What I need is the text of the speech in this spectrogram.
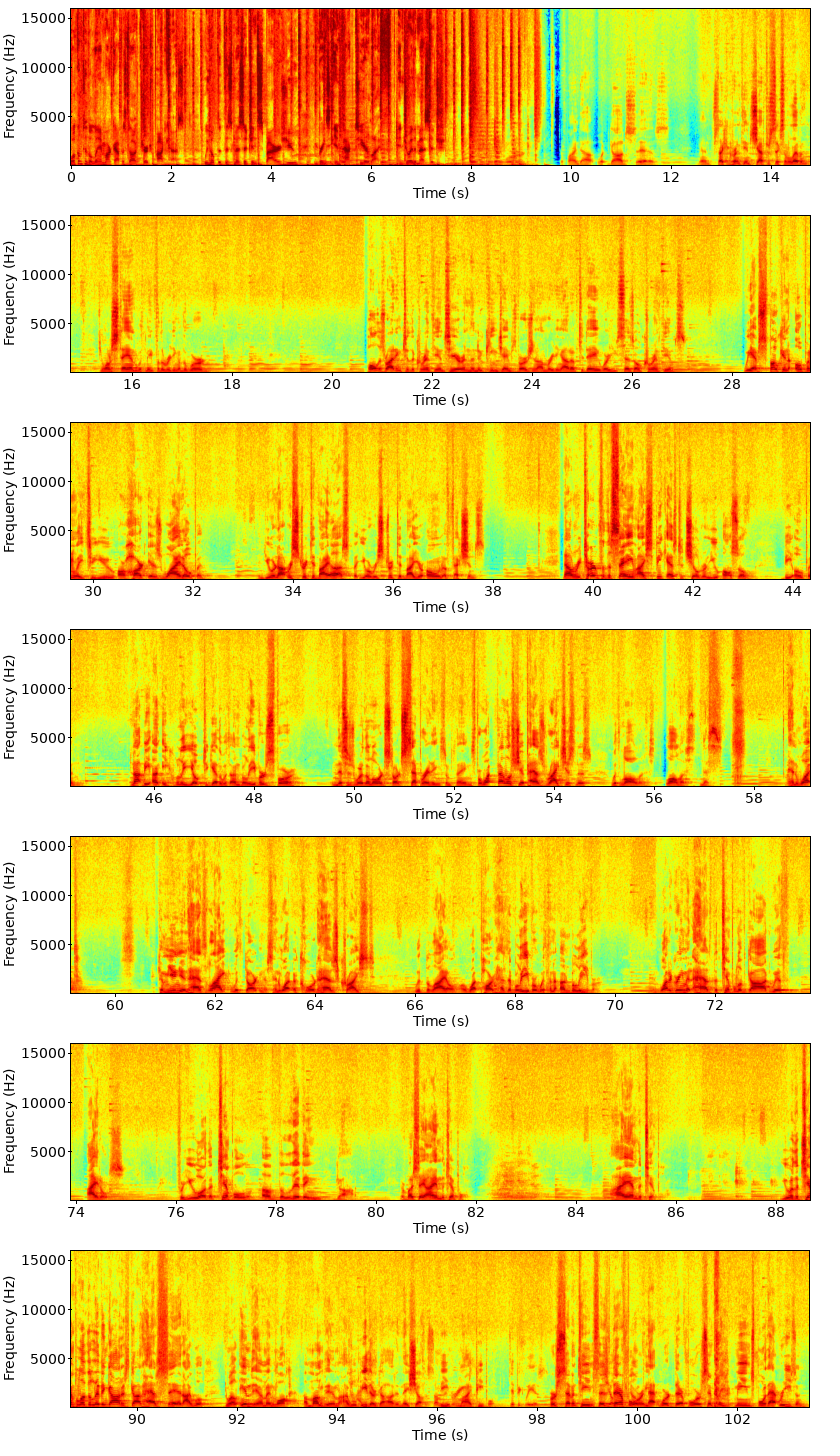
Welcome to the Landmark Apostolic Church podcast. We hope that this message inspires you and brings impact to your life. Enjoy the message. to find out what God says. Amen. 2 Corinthians chapter 6 and 11. If you want to stand with me for the reading of the word. Paul is writing to the Corinthians here in the New King James Version I'm reading out of today, where he says, O Corinthians, we have spoken openly to you. Our heart is wide open. And you are not restricted by us, but you are restricted by your own affections. Now, in return for the same, I speak as to children, you also be open. Do not be unequally yoked together with unbelievers, for, and this is where the Lord starts separating some things, for what fellowship has righteousness with lawlessness? lawlessness? And what communion has light with darkness? And what accord has Christ with Belial? Or what part has a believer with an unbeliever? And what agreement has the temple of God with idols? For you are the temple of the living God. Everybody say, I am the temple. I am the temple. You are the temple of the living God, as God has said, I will dwell in them and walk among them. I will be their God, and they shall be my people. Typically is verse 17 says therefore, and that word therefore simply means for that reason.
